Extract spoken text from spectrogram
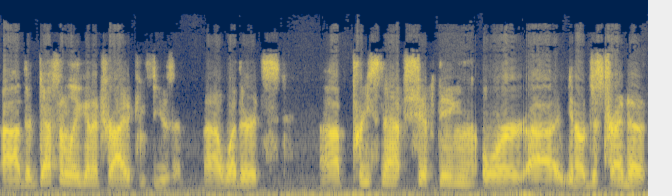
Uh, they're definitely going to try to confuse him, uh, whether it's uh, pre-snap shifting or uh, you know just trying to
